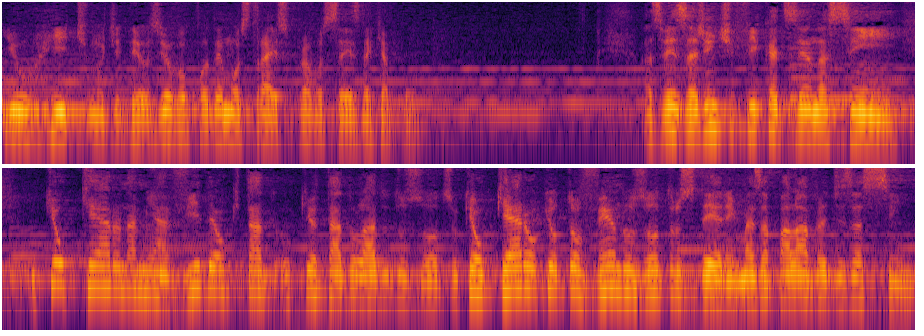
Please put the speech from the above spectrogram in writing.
e o ritmo de Deus. E eu vou poder mostrar isso para vocês daqui a pouco. Às vezes a gente fica dizendo assim: o que eu quero na minha vida é o que está tá do lado dos outros, o que eu quero é o que eu estou vendo os outros terem, mas a palavra diz assim.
